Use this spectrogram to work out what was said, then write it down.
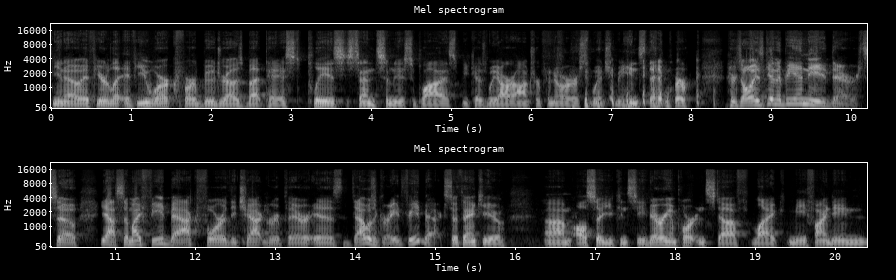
you know if you're if you work for Boudreaux's butt paste, please send some new supplies because we are entrepreneurs, which means that we're there's always going to be a need there. So yeah, so my feedback for the chat group there is that was great feedback. So thank you. Um, also, you can see very important stuff like me finding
